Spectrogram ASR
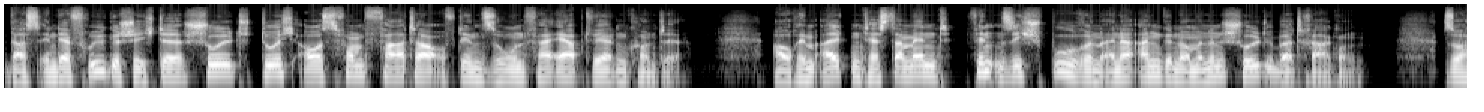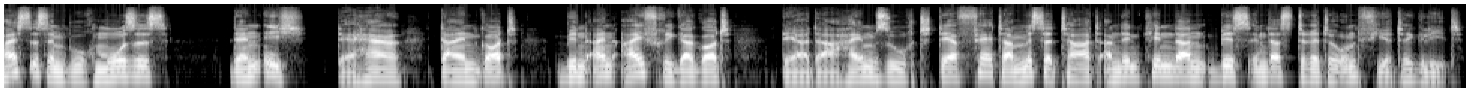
dass in der Frühgeschichte Schuld durchaus vom Vater auf den Sohn vererbt werden konnte. Auch im Alten Testament finden sich Spuren einer angenommenen Schuldübertragung. So heißt es im Buch Moses: Denn ich, der Herr, dein Gott, bin ein eifriger Gott, der da heimsucht, der Väter Missetat an den Kindern bis in das dritte und vierte Glied.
